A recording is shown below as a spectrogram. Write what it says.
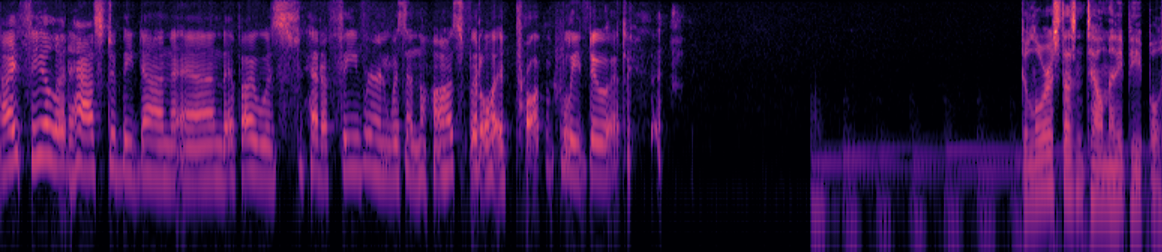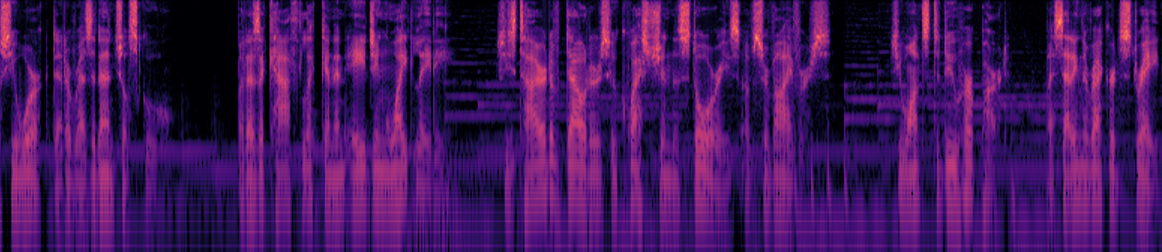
I feel it has to be done, and if I was had a fever and was in the hospital, I'd probably do it. Dolores doesn't tell many people she worked at a residential school. But as a Catholic and an aging white lady, she's tired of doubters who question the stories of survivors. She wants to do her part by setting the record straight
